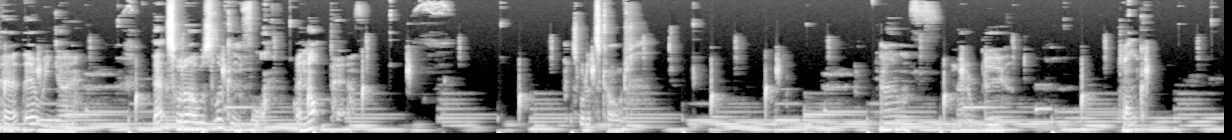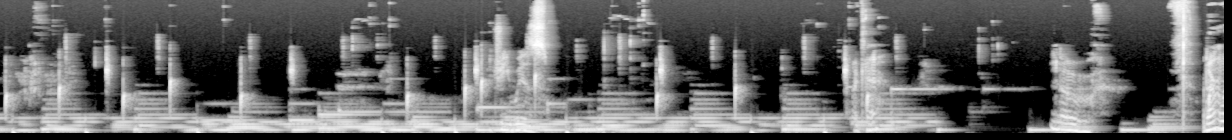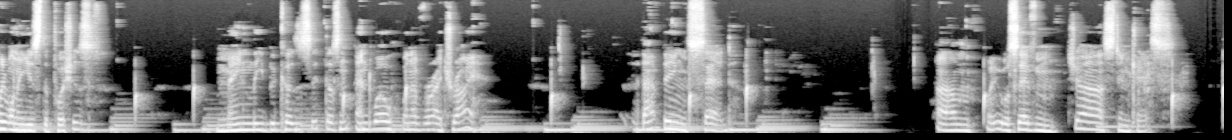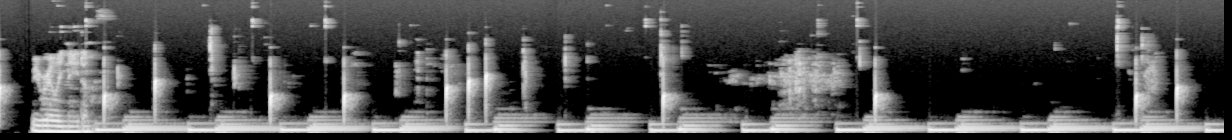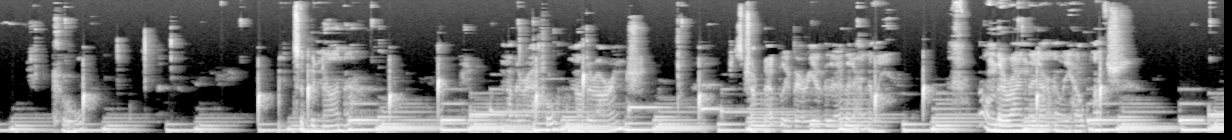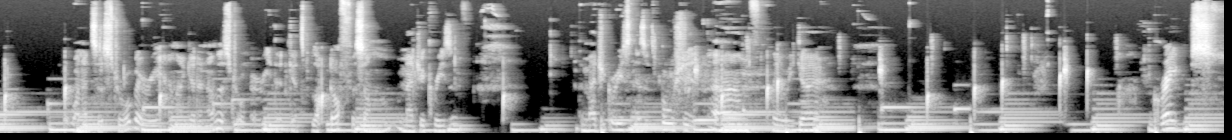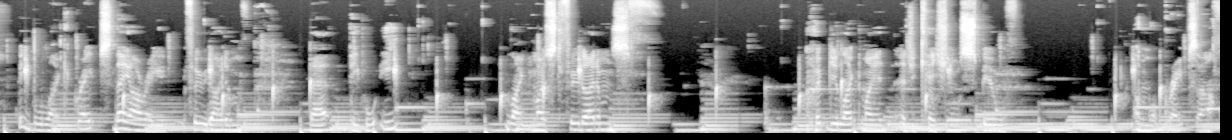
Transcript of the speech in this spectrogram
A. There we go. That's what I was looking for. A knot pair. That's what it's called. Um, that'll do. Plonk. I want to use the pushes. Mainly because it doesn't end well whenever I try. That being said, um, we will save them just in case we really need them. Cool. It's a banana. Another apple, another orange. Just chuck that blueberry over there, they don't really... On their own, they don't really help much. But when it's a strawberry, and I get another strawberry that gets blocked off for some magic reason. The magic reason is it's bullshit. Um, there we go. Grapes. People like grapes. They are a food item that people eat, like most food items. I hope you liked my educational spiel on what grapes are.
